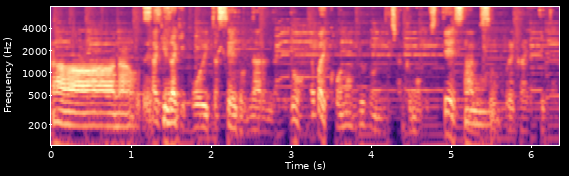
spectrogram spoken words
ああ、なるほどね。先々こういった制度になるんだけど、やっぱりこの部分に着目してサービスをこれからやっていったら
